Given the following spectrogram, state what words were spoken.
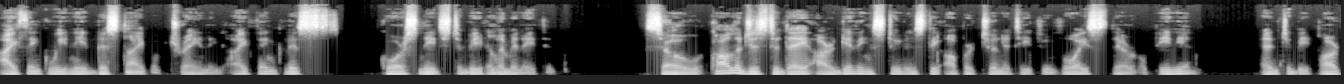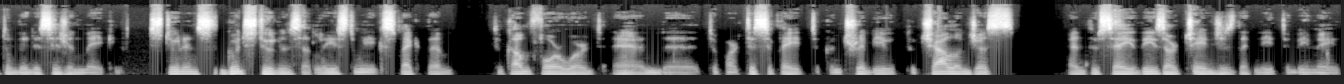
I think we need this type of training. I think this course needs to be eliminated. So colleges today are giving students the opportunity to voice their opinion and to be part of the decision making. Students, good students at least, we expect them to come forward and uh, to participate, to contribute, to challenge us and to say these are changes that need to be made.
